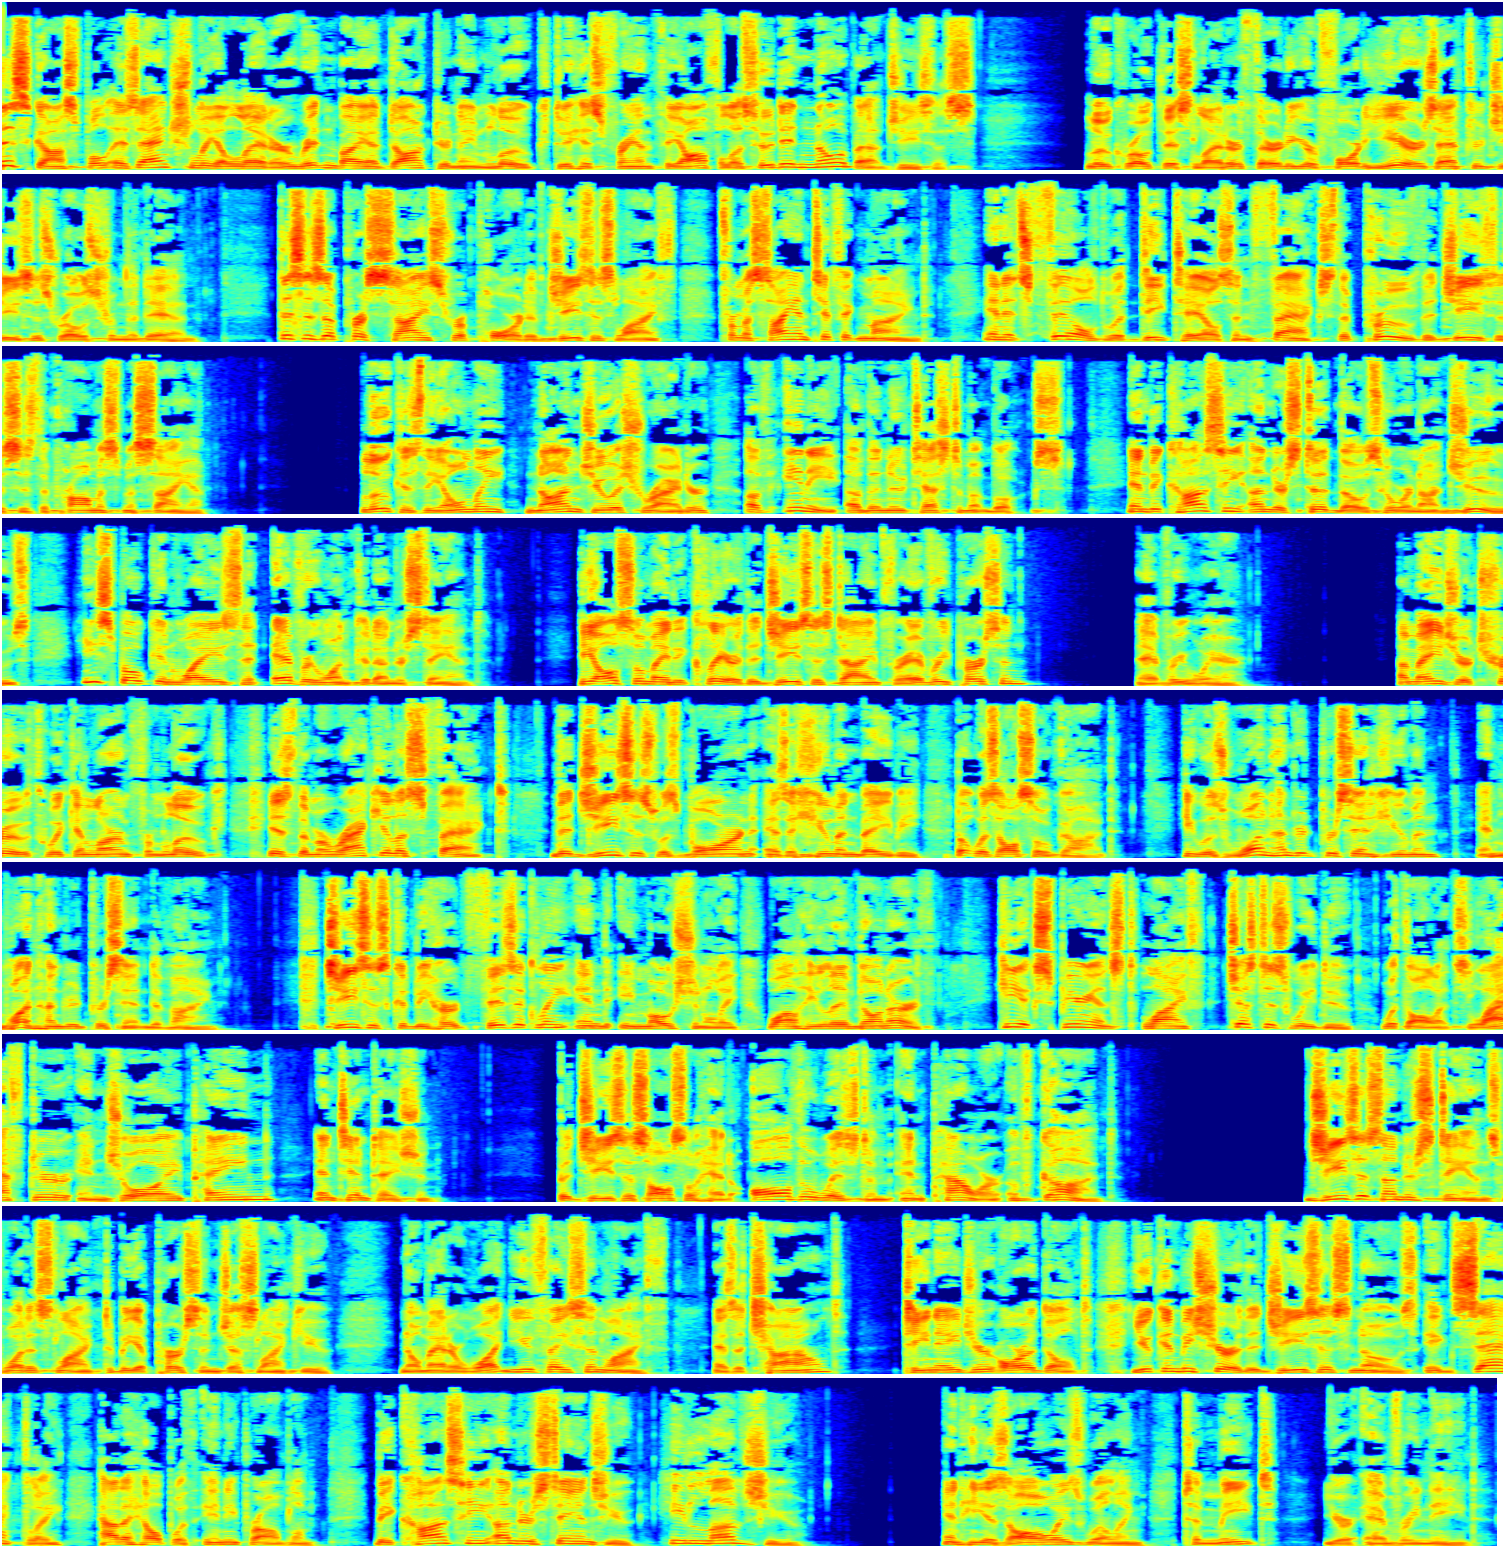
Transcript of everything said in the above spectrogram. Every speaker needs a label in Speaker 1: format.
Speaker 1: This gospel is actually a letter written by a doctor named Luke to his friend Theophilus who didn't know about Jesus. Luke wrote this letter 30 or 40 years after Jesus rose from the dead. This is a precise report of Jesus' life from a scientific mind, and it's filled with details and facts that prove that Jesus is the promised Messiah. Luke is the only non Jewish writer of any of the New Testament books. And because he understood those who were not Jews, he spoke in ways that everyone could understand. He also made it clear that Jesus died for every person, everywhere. A major truth we can learn from Luke is the miraculous fact that Jesus was born as a human baby, but was also God. He was 100% human and 100% divine. Jesus could be hurt physically and emotionally while he lived on earth, he experienced life just as we do, with all its laughter and joy, pain and temptation. But Jesus also had all the wisdom and power of God. Jesus understands what it's like to be a person just like you, no matter what you face in life, as a child, teenager, or adult, you can be sure that Jesus knows exactly how to help with any problem. Because He understands you, He loves you and He is always willing to meet your every need.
